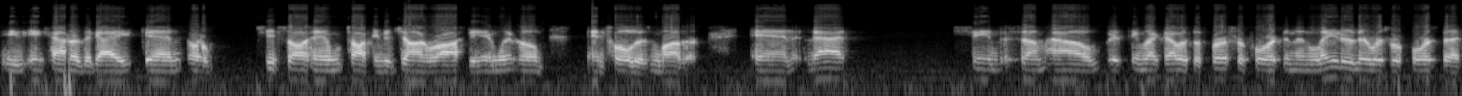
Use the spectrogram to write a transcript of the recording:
he encountered the guy again, or she saw him talking to John Rossi and went home and told his mother. And that seemed to somehow, it seemed like that was the first report, and then later there was reports that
